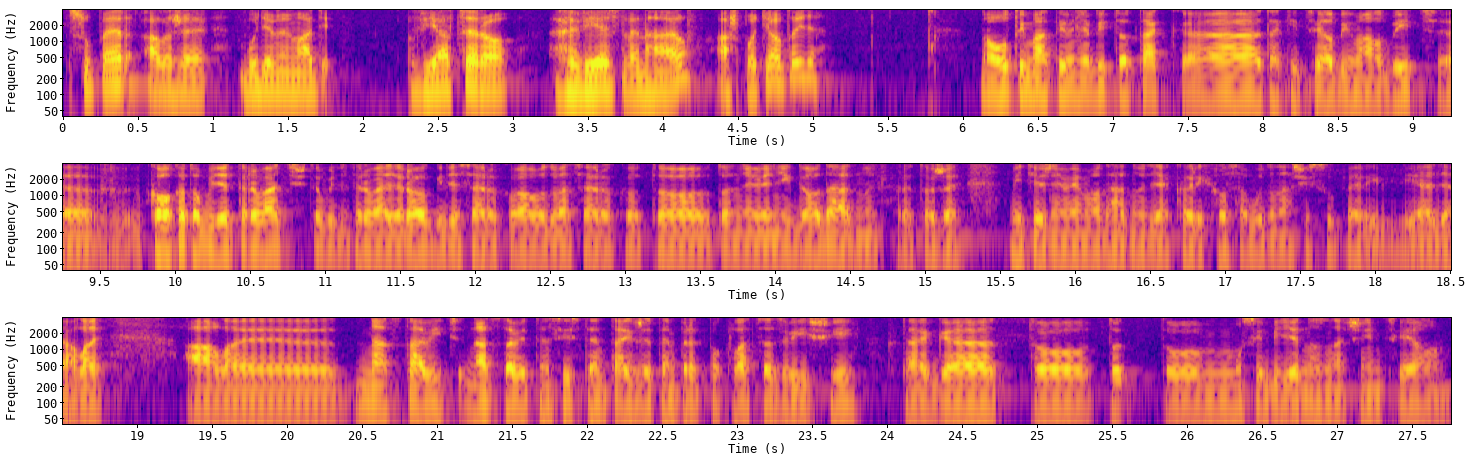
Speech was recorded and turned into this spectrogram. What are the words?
super, ale že budeme mať viacero hviezd v NHL? Až potiaľ to ide? No ultimatívne by to tak, e, taký cieľ by mal byť. E, koľko to bude trvať, či to bude trvať rok, 10 rokov alebo 20 rokov, to, to nevie nikto odhadnúť, pretože my tiež nevieme odhadnúť, ako rýchlo sa budú naši superi vyvíjať, ale, ale nadstaviť, nadstaviť ten systém tak, že ten predpoklad sa zvýši, tak e, to, to, to musí byť jednoznačným cieľom.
